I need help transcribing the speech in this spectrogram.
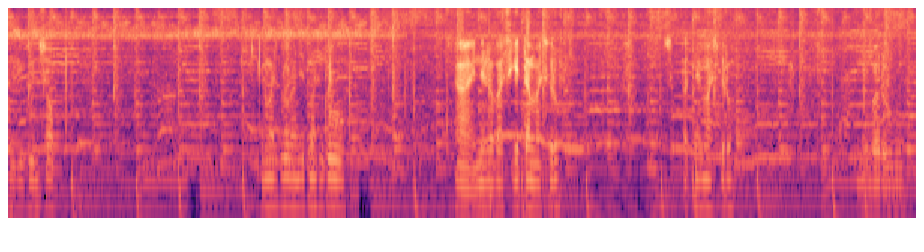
Dari green shop Oke mas bro lanjut mas bro. Nah ini lokasi kita mas bro. Sepatnya mas bro. Ini baru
